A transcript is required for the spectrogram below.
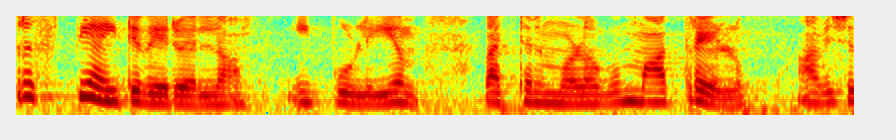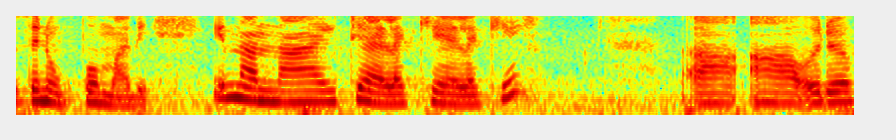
ക്രിസ്പി ആയിട്ട് വരുമല്ലോ. ഈ പുളിയും വറ്റൽമുളകും മാത്രമേ ഉള്ളൂ. ആവശ്യത്തിന് ഉപ്പും മതി. ഇത് നന്നായിട്ട് ഇളക്കി ഇളക്കി ആ ഒരു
